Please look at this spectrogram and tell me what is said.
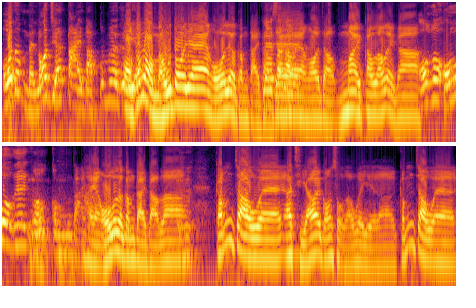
我都唔係攞住一大沓咁樣哦。咁我唔係好多啫，我呢度咁大沓啫，我就唔係舊樓嚟㗎。我個我嗰個嘅我咁大。係啊，我嗰度咁大沓啦。咁就誒，阿慈友可以講熟樓嘅嘢啦。咁就誒，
